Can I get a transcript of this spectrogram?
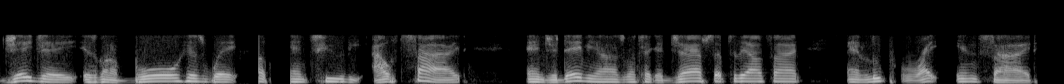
J.J. is going to bull his way up into the outside, and Jadeveon is going to take a jab step to the outside and loop right inside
